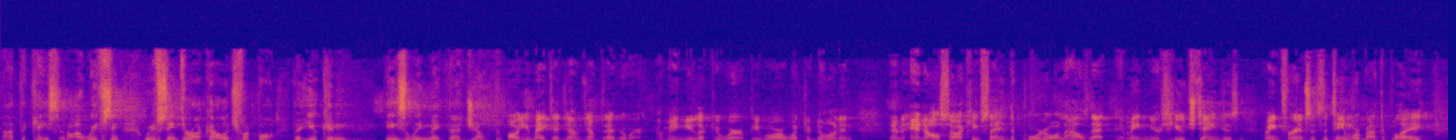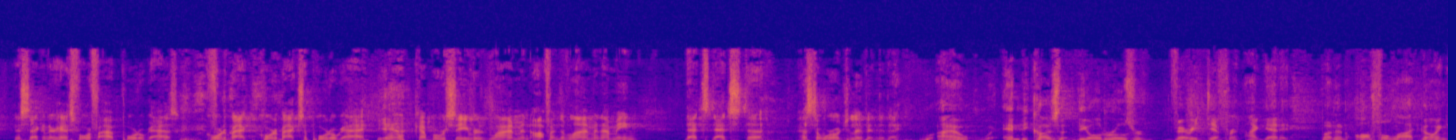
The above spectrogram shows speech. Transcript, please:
not the case at all. We've seen we've seen throughout college football that you can easily make that jump. Oh, you make that jump jumps everywhere. I mean, you look at where people are, what they're doing, and, and and also I keep saying the portal allows that. I mean, there's huge changes. I mean, for instance, the team we're about to play the secondary has four or five portal guys. Quarterback, quarterback's a portal guy. Yeah. A couple receivers, linemen, offensive linemen. I mean, that's that's the that's the world you live in today. Uh, and because the old rules were very different, I get it. But an awful lot going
